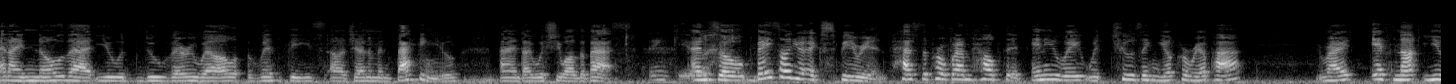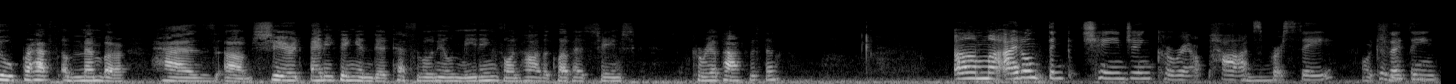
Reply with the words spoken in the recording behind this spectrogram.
And I know that you would do very well with these uh, gentlemen backing you, and I wish you all the best. Thank you. And so, based on your experience, has the program helped in any way with choosing your career path? Right? If not you, perhaps a member has um, shared anything in their testimonial meetings on how the club has changed career path with them? Um, I don't think changing career paths per se, Or because I think,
